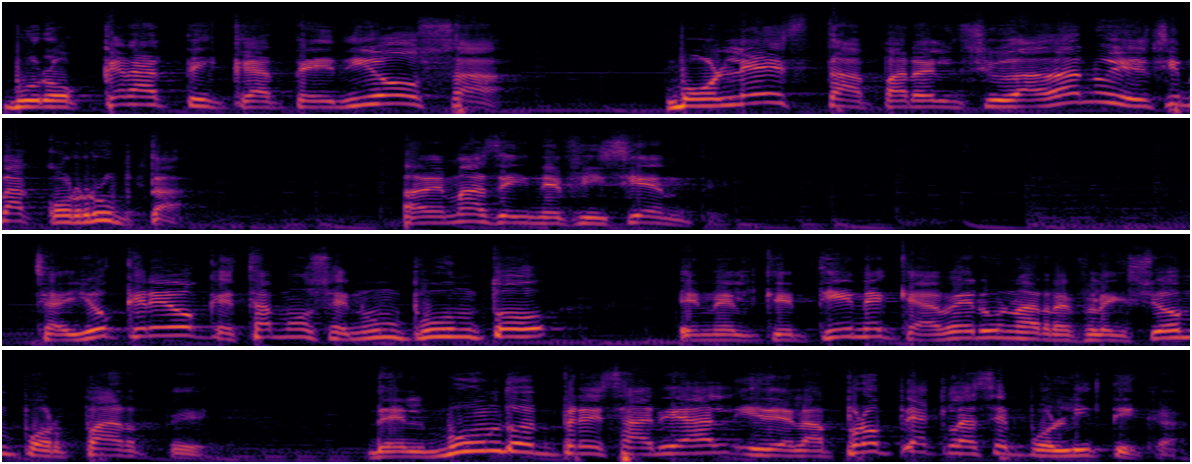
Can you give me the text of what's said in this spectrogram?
burocrática, tediosa, molesta para el ciudadano y encima corrupta, además de ineficiente. O sea, yo creo que estamos en un punto en el que tiene que haber una reflexión por parte del mundo empresarial y de la propia clase política.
